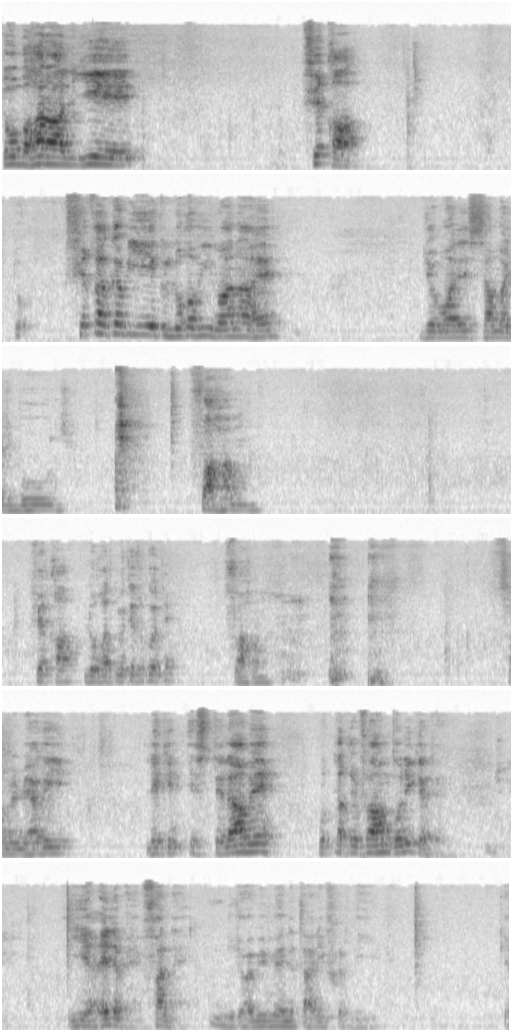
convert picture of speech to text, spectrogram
तो बहरहाल ये फ़िक़ा तो फ़िक़ा का भी एक लुग़वी माना है जो माने समझ बूझ फ़हम फ़िक़ा लुगत में किसको कहते हैं फ़हम समझ में आ गई लेकिन इस्तिलाह में मुतलक फ़हम को नहीं कहते ये इल्म है फ़न है जो अभी मैंने तारीफ़ कर दी कि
